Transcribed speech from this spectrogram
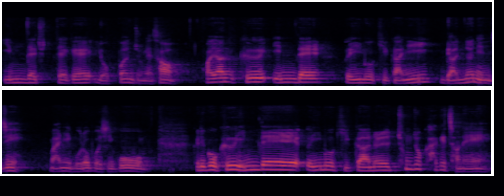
임대주택의 요건 중에서 과연 그 임대 의무 기간이 몇 년인지 많이 물어보시고 그리고 그 임대 의무 기간을 충족하기 전에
